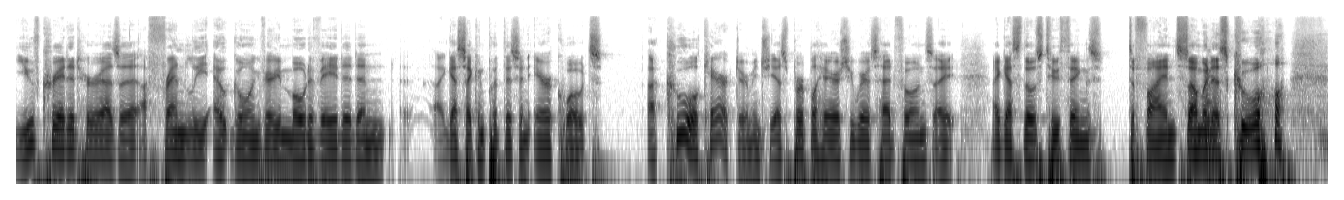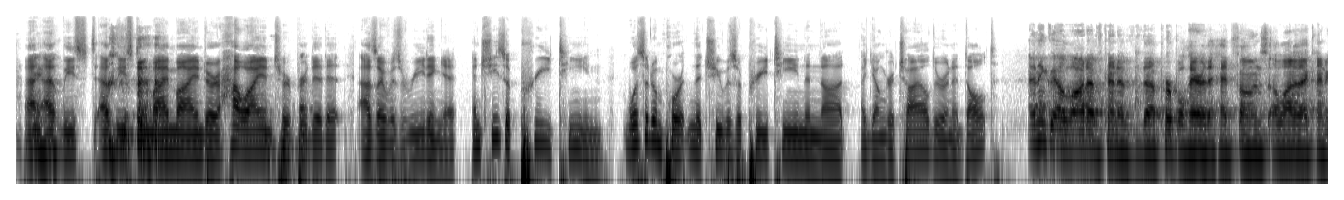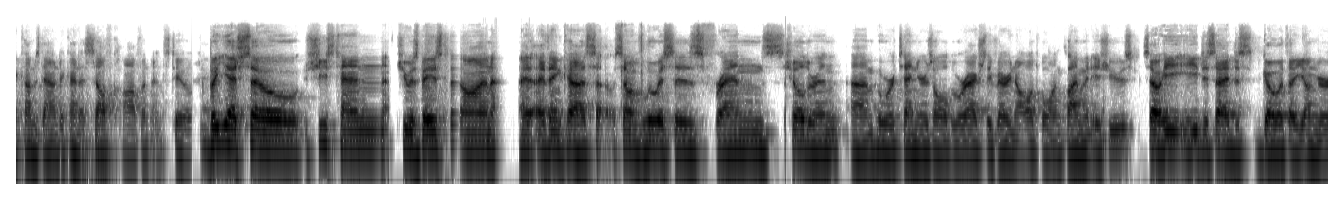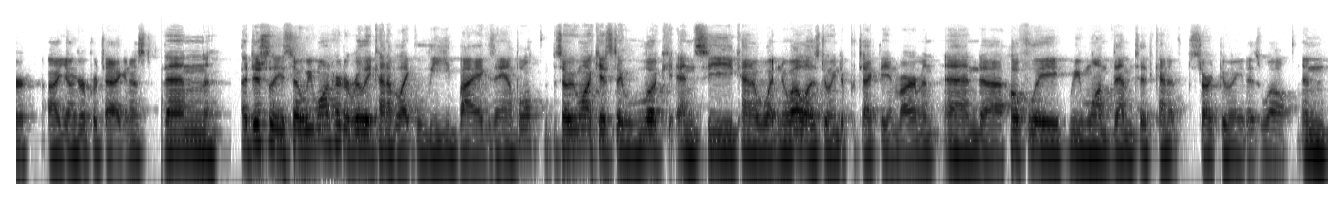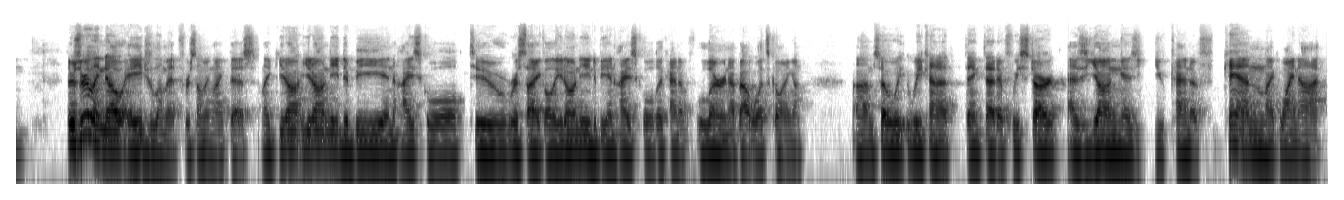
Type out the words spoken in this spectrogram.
you've created her as a, a, friendly, outgoing, very motivated, and I guess I can put this in air quotes, a cool character. I mean, she has purple hair, she wears headphones. I, I guess those two things define someone as cool, at, yeah. at least, at least in my mind, or how I interpreted it as I was reading it. And she's a preteen. Was it important that she was a preteen and not a younger child or an adult? I think a lot of kind of the purple hair, the headphones, a lot of that kind of comes down to kind of self confidence too. But yeah, so she's 10. She was based on, I, I think, uh, so, some of Lewis's friends' children um, who were 10 years old were actually very knowledgeable on climate issues. So he, he decided to go with a younger, uh, younger protagonist. Then additionally so we want her to really kind of like lead by example so we want kids to look and see kind of what noella is doing to protect the environment and uh, hopefully we want them to kind of start doing it as well and there's really no age limit for something like this. Like you don't you don't need to be in high school to recycle. You don't need to be in high school to kind of learn about what's going on. Um, so we, we kind of think that if we start as young as you kind of can, like why not?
